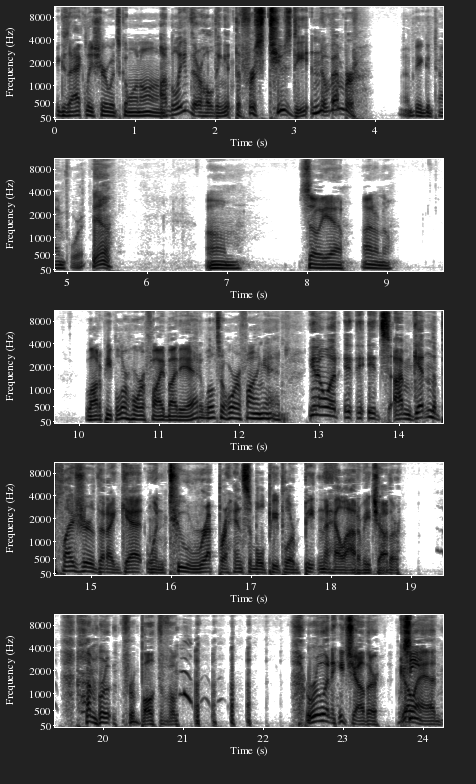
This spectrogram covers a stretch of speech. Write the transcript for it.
exactly sure what's going on. I believe they're holding it the first Tuesday in November. That'd be a good time for it. Yeah. Um. So yeah, I don't know. A lot of people are horrified by the ad. Well, it's a horrifying ad. You know what? It, it's I'm getting the pleasure that I get when two reprehensible people are beating the hell out of each other. I'm rooting for both of them. Ruin each other. Go See, ahead.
